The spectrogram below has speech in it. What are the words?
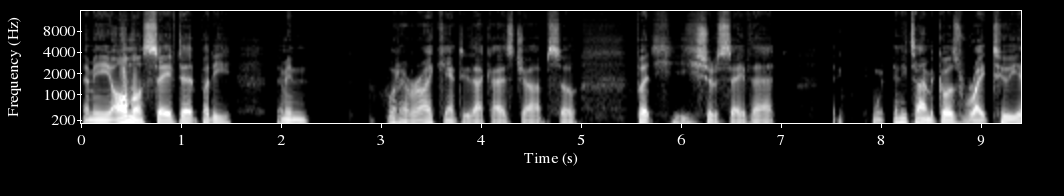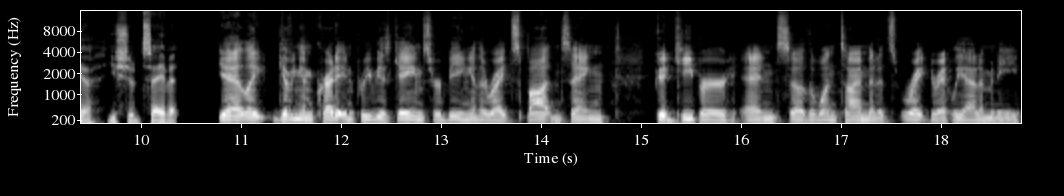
I mean, he almost saved it, but he. I mean, whatever. I can't do that guy's job. So, but he should have saved that. When- Anytime it goes right to you, you should save it. Yeah, like giving him credit in previous games for being in the right spot and saying good keeper, and so the one time that it's right directly at him and he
